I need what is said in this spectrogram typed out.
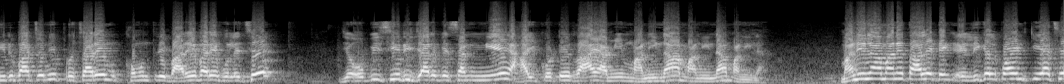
নির্বাচনী প্রচারে মুখ্যমন্ত্রী বারে বারে বলেছে যে ওবিসি রিজার্ভেশন নিয়ে হাইকোর্টের রায় আমি মানি না মানি না মানি না। মানি না মানে তাহলে লিগ্যাল পয়েন্ট কি আছে?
